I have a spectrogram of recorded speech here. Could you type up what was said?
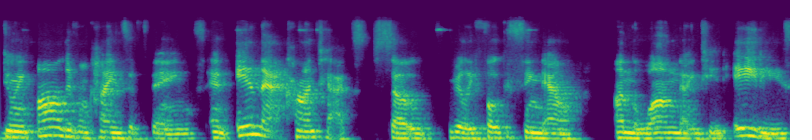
doing all different kinds of things. And in that context, so really focusing now on the long 1980s,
